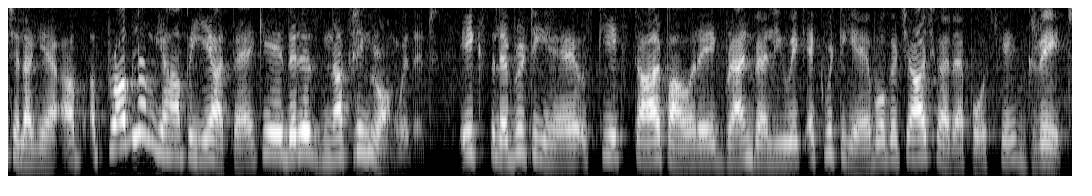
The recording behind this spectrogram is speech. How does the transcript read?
चला गया। अब अब प्रॉब्लम यहाँ पे ये आता है कि there is nothing wrong with it एक सेलिब्रिटी है उसकी एक स्टार पावर है एक ब्रांड वैल्यू एक एक्विटी है वो अगर चार्ज कर रहा है पोस्ट के ग्रेट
